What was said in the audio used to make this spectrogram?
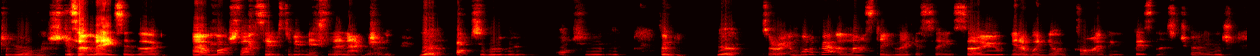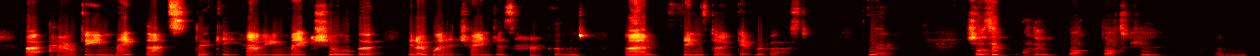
to be honest. It's amazing though how much that seems to be missing in action. Yeah, absolutely, absolutely. And yeah, Sorry, and what about a lasting legacy? So, you know, when you're driving business change, uh, how do you make that sticky? How do you make sure that, you know, when a change has happened, um, things don't get reversed? yeah. So I think I think that that's key. And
